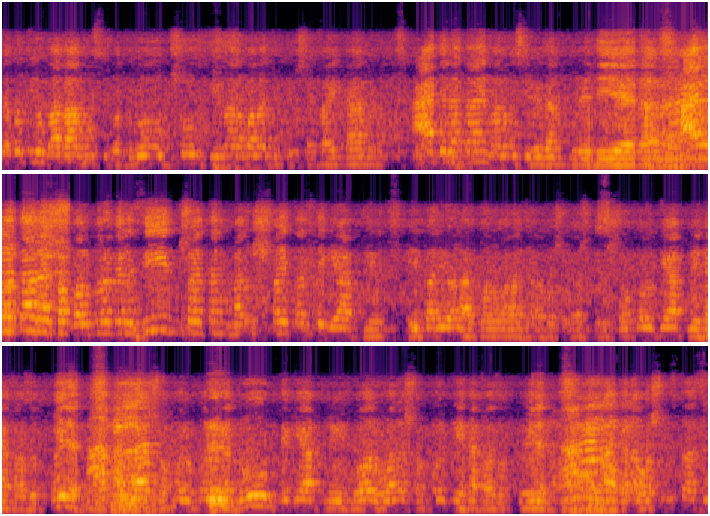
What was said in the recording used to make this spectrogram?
যাবতীয় বালা মুসিবত রোগ শোক বিমার বালা থেকে শেফাই খান। আজলা তাই মানুষ দান করে দিয়ে আল্লাহ। সকল প্রকারের জিন শয়তান মানুষ শয়তান থেকে আপনি এই বাড়িওয়ালা ঘরওয়ালা যারা বসবাস করে সকলকে আপনি হেফাজত করেন আল্লাহ সকল রোগ থেকে আপনি ঘরওয়ালা সকলকে হেফাজত করেন আল্লাহ যারা অসুস্থ আছে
